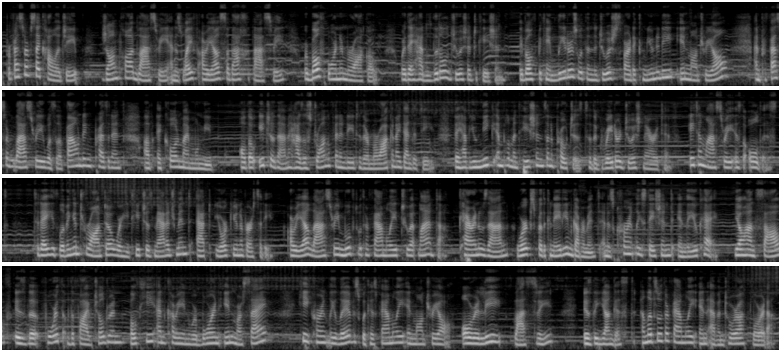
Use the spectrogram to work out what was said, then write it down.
Professor of Psychology Jean Claude Lasry and his wife Arielle Sabach Lasry were both born in Morocco, where they had little Jewish education. They both became leaders within the Jewish Sephardic community in Montreal, and Professor Lasry was the founding president of École Maïmonide. Although each of them has a strong affinity to their Moroccan identity, they have unique implementations and approaches to the greater Jewish narrative. Eytan Lasry is the oldest. Today he's living in Toronto where he teaches management at York University. Arielle Lasry moved with her family to Atlanta. Karene Uzan works for the Canadian government and is currently stationed in the UK. Yohan Salve is the fourth of the five children. Both he and Karene were born in Marseille. He currently lives with his family in Montreal. Aurélie Lasry is the youngest and lives with her family in Aventura, Florida.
